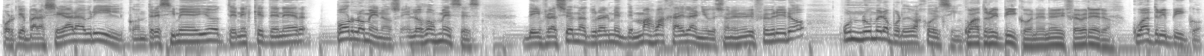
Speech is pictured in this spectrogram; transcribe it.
Porque para llegar a abril con 3,5 tenés que tener, por lo menos en los dos meses de inflación naturalmente más baja del año, que son enero y febrero, un número por debajo del 5. Cuatro y pico en enero y febrero. Cuatro y pico.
